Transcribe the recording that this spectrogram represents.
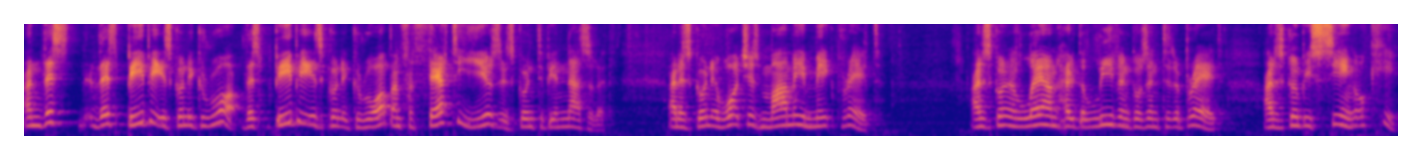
And this, this baby is going to grow up. This baby is going to grow up, and for 30 years is going to be in Nazareth. And is going to watch his mommy make bread. And is going to learn how the leaven goes into the bread. And is going to be seeing, okay,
